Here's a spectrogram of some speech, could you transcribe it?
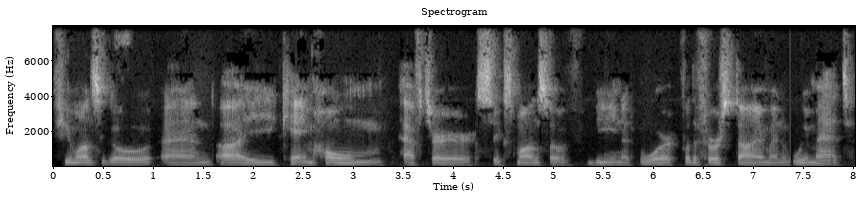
a few months ago, and I came home after six months of being at work for the first time, and we met.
